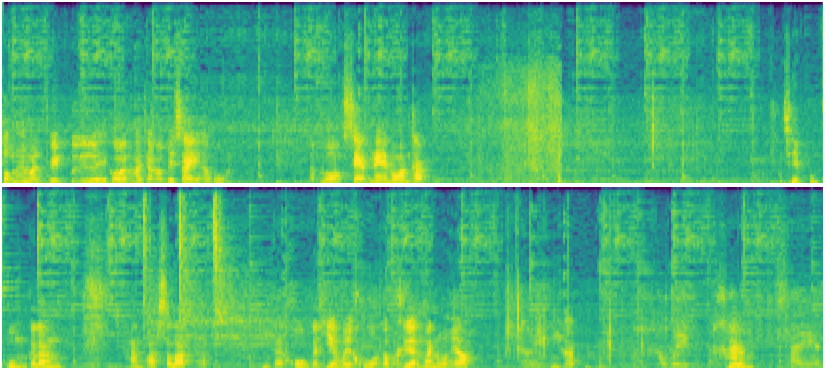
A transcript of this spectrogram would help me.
ต้มให้มันเปื่อยๆก่อนเขาจะเอาไปใส่ครับ ผมรับรองแซ่บแน่นอนครับ เชฟปุ่มๆกำลังหั่นผักสลัดครับนี่กระโขกกระเทียมไว้ขั่วกับเครื่องมันหัวแพลวนี่ครับ เอาไว้เครื่องใส่อัน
